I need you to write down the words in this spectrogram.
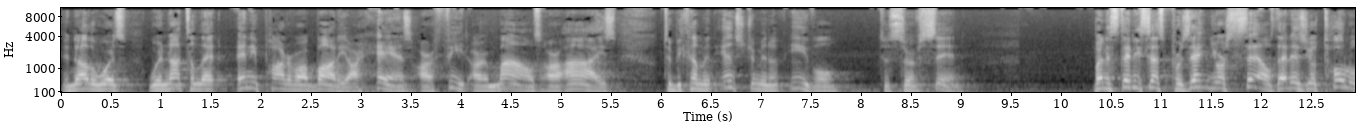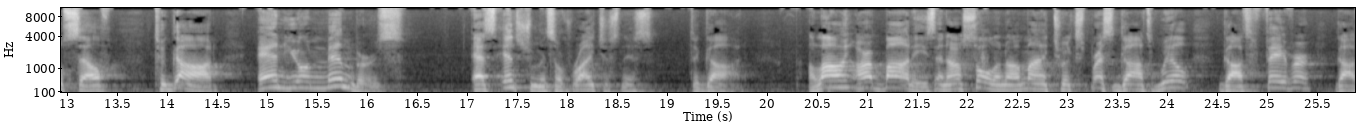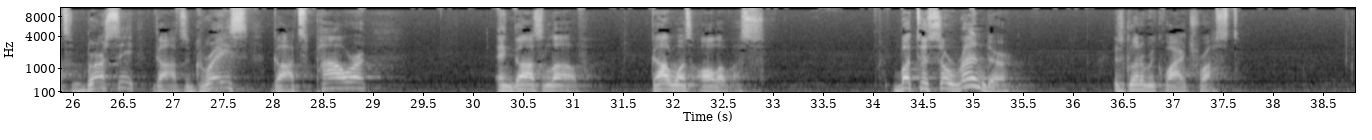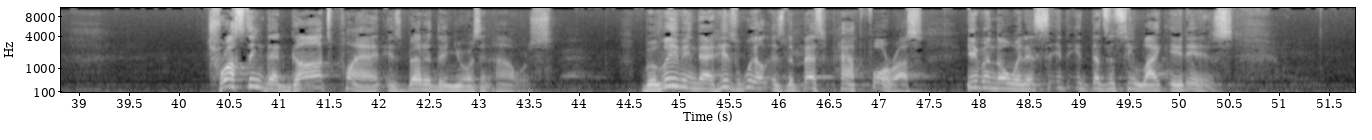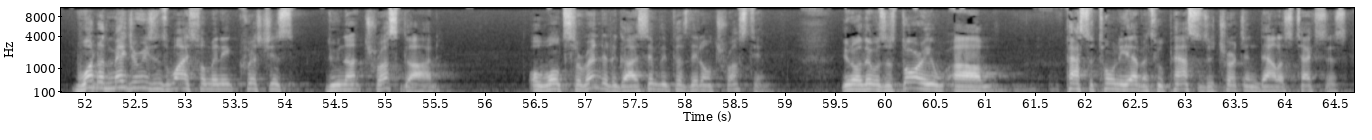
In other words, we're not to let any part of our body, our hands, our feet, our mouths, our eyes, to become an instrument of evil to serve sin. But instead, he says, present yourselves, that is your total self, to God and your members as instruments of righteousness to God. Allowing our bodies and our soul and our mind to express God's will, God's favor, God's mercy, God's grace, God's power, and God's love. God wants all of us. But to surrender is going to require trust. Trusting that God's plan is better than yours and ours. Believing that His will is the best path for us, even though when it, it doesn't seem like it is. One of the major reasons why so many Christians do not trust God or won't surrender to God simply because they don't trust Him. You know, there was a story, um, Pastor Tony Evans, who pastors a church in Dallas, Texas,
